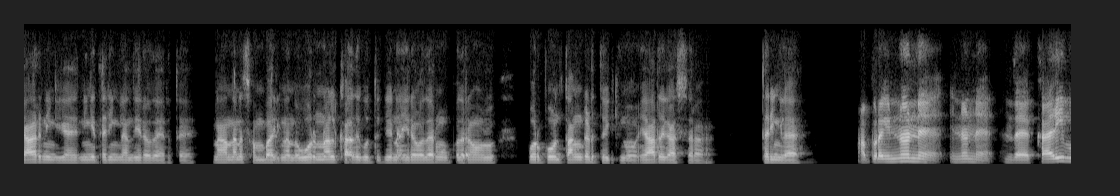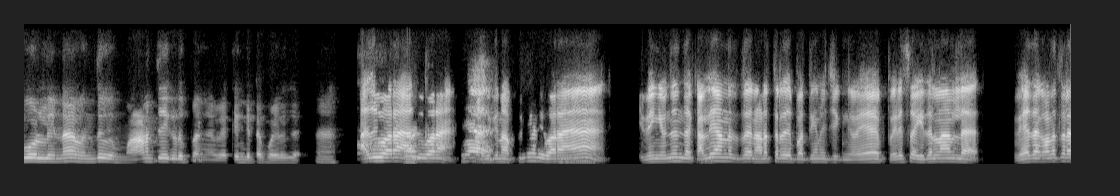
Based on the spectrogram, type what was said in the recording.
யாரு நீங்க நீங்க தரீங்களா அந்த இருபதாயிரத்தை? நான் தானே சம்பாதிக்கணும். அந்த ஒரு நாள் காது குத்துக்கு நான் இருபதாயிரம் முப்பதாயிரம் ஒரு பவுன் தங்க எடுத்து வைக்கணும். யாரு காசு தரா தரீங்களா? அப்புறம் இன்னொன்னு இன்னொன்னு இந்த கறி போடலைன்னா வந்து மானத்தையே கெடுப்பாங்க வெக்கங்கிட்ட பயிலுங்க அது வரேன் அது வரேன். அதுக்கு நான் பின்னாடி வரேன். இவங்க வந்து இந்த கல்யாணத்தை நடத்துறது பாத்தீங்கன்னு வச்சுக்கோங்களேன் பெருசா இதெல்லாம் இல்ல. வேத காலத்துல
